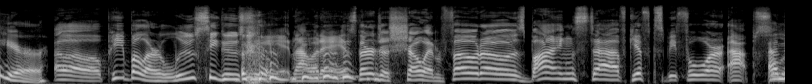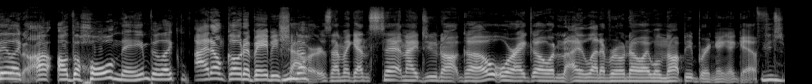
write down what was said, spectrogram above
of here. Oh, people are loosey goosey nowadays. They're just showing photos, buying stuff, gifts before. Absolutely. and they like, uh, uh, the whole name, they're like, I don't go to baby showers. I'm against it, and I do not go. Or I go and I let everyone know I will not be bringing a gift.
